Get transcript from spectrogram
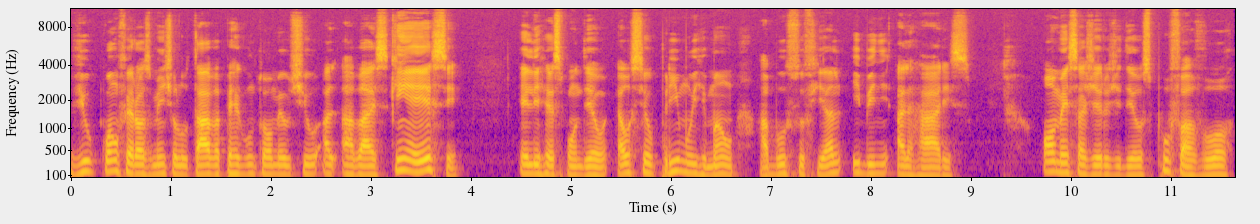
viu quão ferozmente eu lutava, perguntou ao meu tio Al-Abbas: "Quem é esse?" Ele respondeu: "É o seu primo e irmão Abu Sufyan ibn al-Haris." Ó oh, mensageiro de Deus, por favor,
